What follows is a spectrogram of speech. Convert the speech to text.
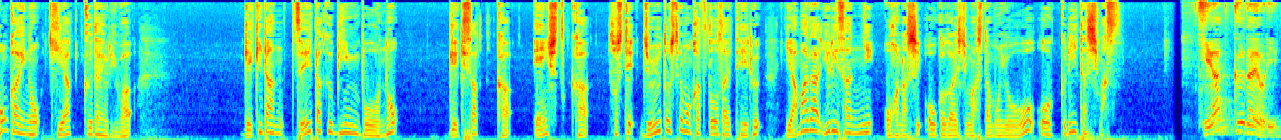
今回の規約だよりは、劇団贅沢貧乏の劇作家、演出家、そして女優としても活動されている山田ゆりさんにお話お伺いしました模様をお送りいたします。規約だより、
